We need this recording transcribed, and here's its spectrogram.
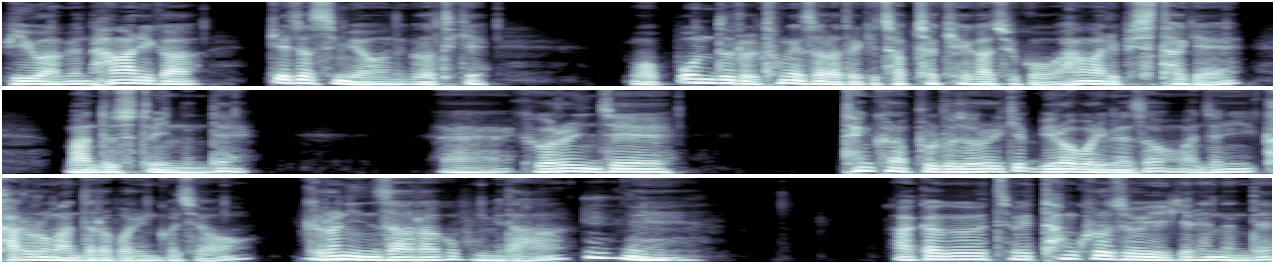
비유하면 항아리가 깨졌으면 그걸 어떻게 뭐 본드를 통해서라도 이렇게 접착해가지고 항아리 비슷하게 만들 수도 있는데 에, 그거를 이제 탱크나 불도저로 이렇게 밀어버리면서 완전히 가루로 만들어버린 거죠. 그런 인사라고 봅니다. 음. 네. 아까 그 저기 탐 크루즈 얘기를 했는데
